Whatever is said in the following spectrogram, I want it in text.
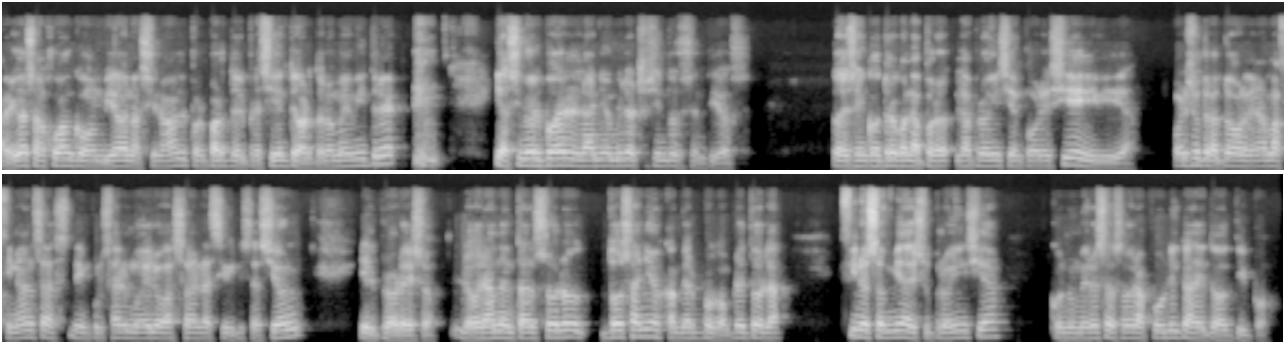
Arribó a San Juan como enviado nacional por parte del presidente Bartolomé Mitre y asumió el poder en el año 1862, donde se encontró con la, la provincia empobrecida y dividida. Por eso trató de ordenar las finanzas, de impulsar el modelo basado en la civilización y el progreso, logrando en tan solo dos años cambiar por completo la filosofía de su provincia con numerosas obras públicas de todo tipo.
